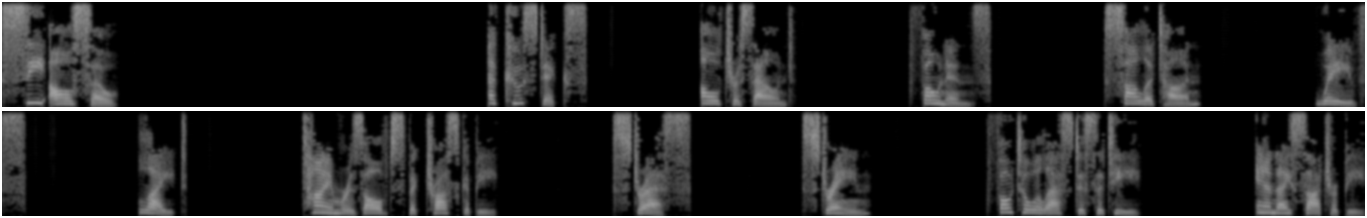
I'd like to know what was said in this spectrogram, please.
See also Acoustics. Ultrasound. Phonons. Soliton. Waves. Light Time-resolved spectroscopy Stress Strain Photoelasticity Anisotropy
